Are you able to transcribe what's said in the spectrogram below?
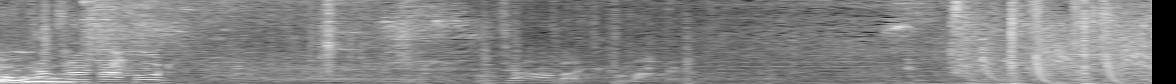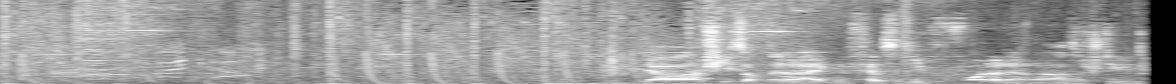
Oh. Gute Arbeit, Commander. Ja, schieß auf deine eigenen Fässer, die vor deiner Nase stehen.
